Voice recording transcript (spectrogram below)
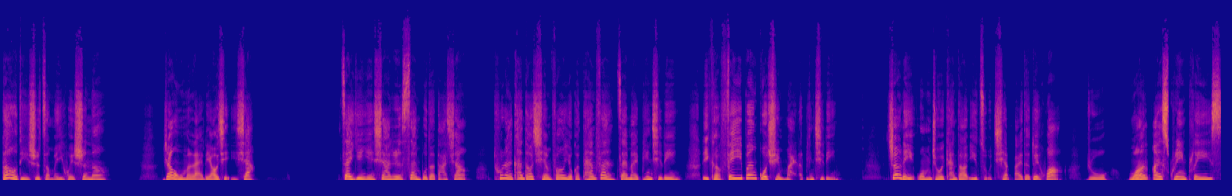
到底是怎么一回事呢？让我们来了解一下。在炎炎夏日散步的大象，突然看到前方有个摊贩在卖冰淇淋，立刻飞奔过去买了冰淇淋。这里我们就会看到一组浅白的对话，如 “One ice cream, please.”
